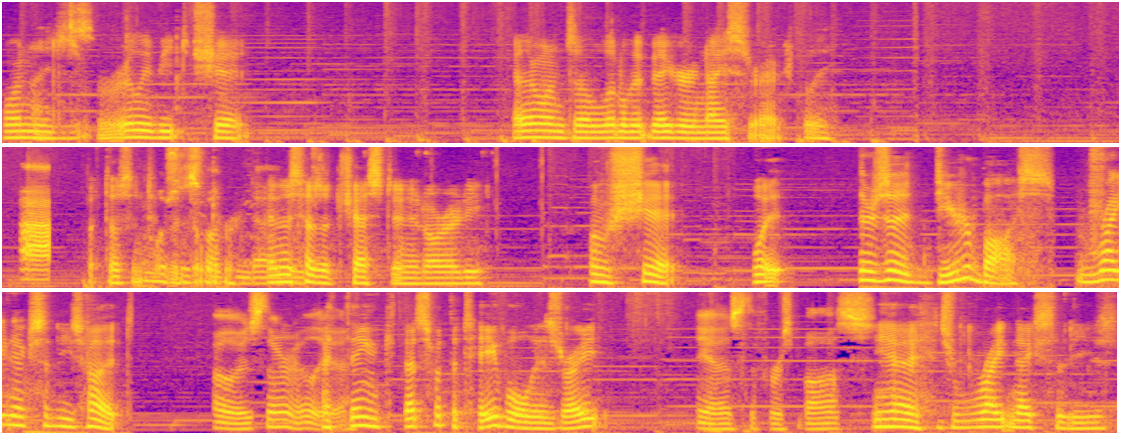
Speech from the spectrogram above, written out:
One's Nice. really beat to shit. The other one's a little bit bigger and nicer, actually. Ah. But doesn't have a door. died, And this dude. has a chest in it already. Oh shit. What? There's a deer boss right next to these huts. Oh, is there? Hell yeah. I think that's what the table is, right? Yeah, that's the first boss. Yeah, it's right next to these.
